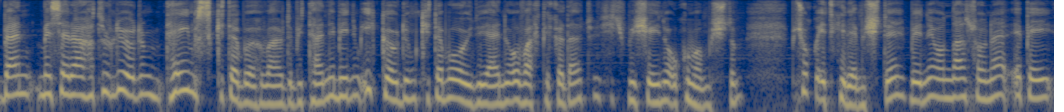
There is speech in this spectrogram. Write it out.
Ben mesela hatırlıyorum Thames kitabı vardı bir tane. Benim ilk gördüğüm kitabı oydu yani o vakti kadar hiçbir şeyini okumamıştım. Çok etkilemişti beni. Ondan sonra epey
